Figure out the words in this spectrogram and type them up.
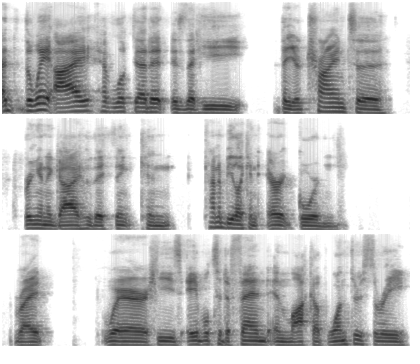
the way I have looked at it is that he that you're trying to bring in a guy who they think can kind of be like an Eric Gordon, right? Where he's able to defend and lock up one through three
